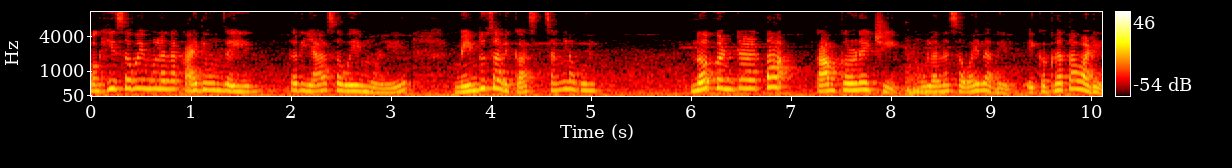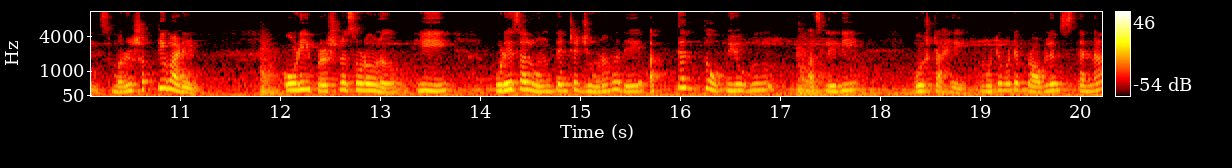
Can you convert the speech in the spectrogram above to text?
मग ही सवय मुलांना काय देऊन जाईल? तर या सवयीमुळे मेंदूचा विकास चांगला होईल. न कंटाळता काम करण्याची मुलांना सवय लागेल एकाग्रता वाढेल स्मरणशक्ती वाढेल. कोणी प्रश्न सोडवणं ही पुढे चालून त्यांच्या जीवनामध्ये अत्यंत उपयोगी असलेली गोष्ट आहे. मोठे मोठे प्रॉब्लेम्स त्यांना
